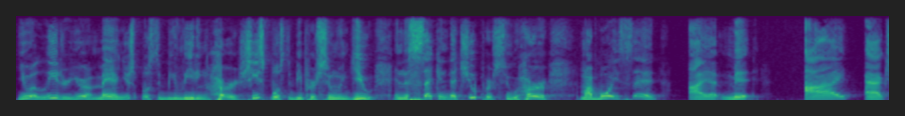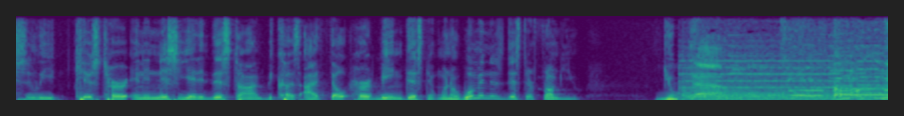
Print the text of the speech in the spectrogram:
You're a leader. You're a man. You're supposed to be leading her. She's supposed to be pursuing you. And the second that you pursue her, my boy said, I admit, I actually kissed her and initiated this time because I felt her being distant. When a woman is distant from you, you. Yeah.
